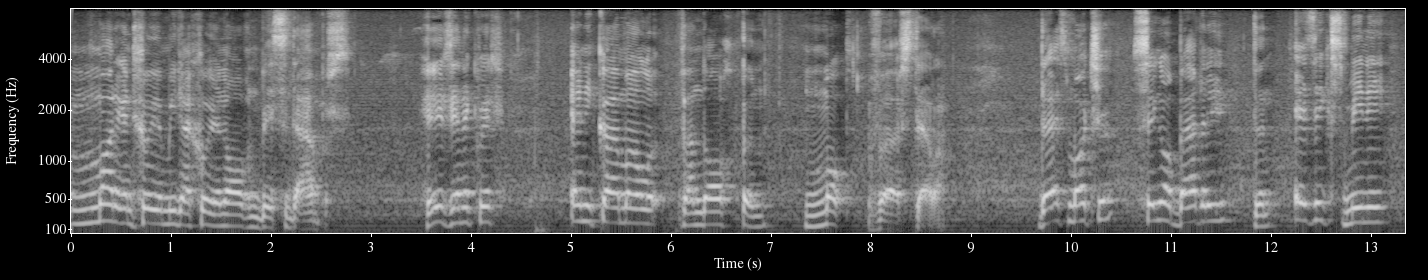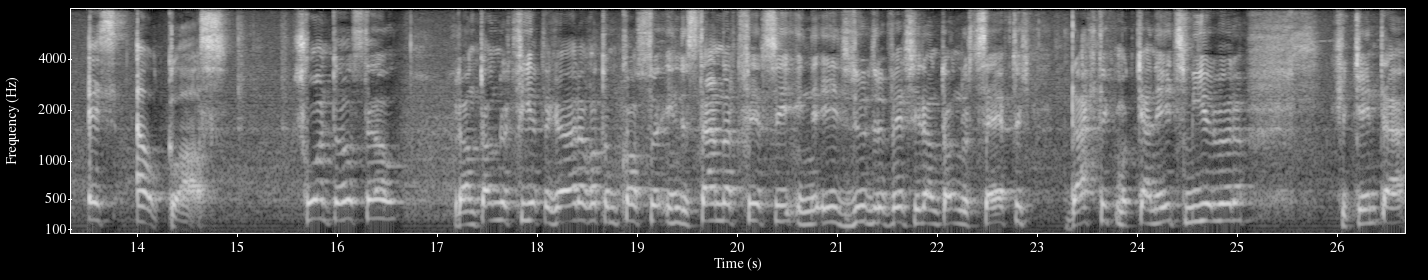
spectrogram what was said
Goedemorgen, goedemiddag, goedenavond beste dames. Hier ben ik weer en ik kan me vandaag een mod voorstellen. Deze modje, single battery, de SX Mini SL Class. Schoon toestel, rond 140 euro gaat hem kosten in de standaard versie, in de iets duurdere versie rond 170, dacht ik, maar het kan iets meer worden. Je kent dat,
